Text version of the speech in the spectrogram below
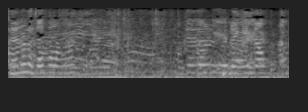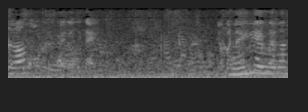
Trái đó là trái ca lăng á Trái đó đây kinh không? Ăn được không? Ủa, không biết ăn được không?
